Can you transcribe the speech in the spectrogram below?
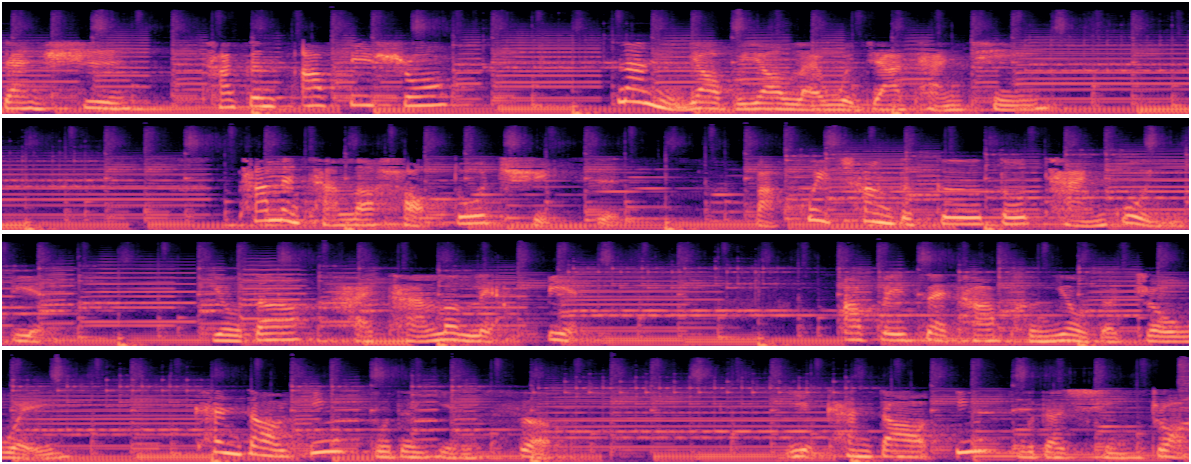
但是他跟阿飞说：“那你要不要来我家弹琴？”他们弹了好多曲子，把会唱的歌都弹过一遍，有的还弹了两遍。阿飞在他朋友的周围看到音符的颜色。也看到音符的形状，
